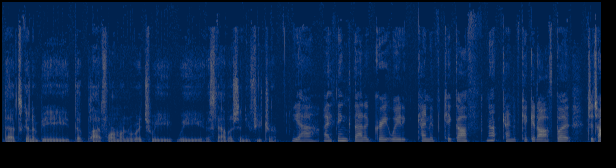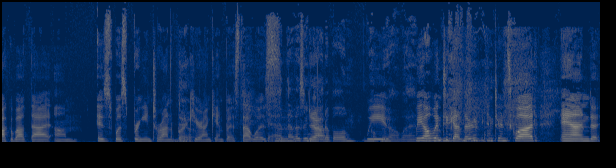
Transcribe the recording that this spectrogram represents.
that's gonna be the platform on which we we establish a new future. Yeah, I think that a great way to kind of kick off, not kind of kick it off, but to talk about that um, is was bringing Tarana Burke Yeah. here on campus. That was Yeah, that was Yeah. incredible. we we all went. we all went together intern squad and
